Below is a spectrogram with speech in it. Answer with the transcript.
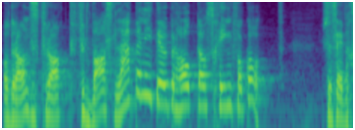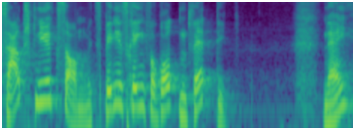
Oder anders gefragt, für was lebe ich denn überhaupt als Kind von Gott? Ist das einfach selbstgenügsam? Jetzt bin ich ein Kind von Gott und fertig. Nein,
